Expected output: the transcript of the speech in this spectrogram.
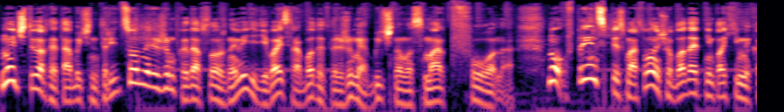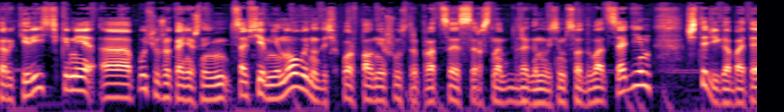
Ну и четвертый, это обычно традиционный режим, когда в сложном виде девайс работает в режиме обычного смартфона. Ну, в принципе, смартфон еще обладает неплохими характеристиками. А, Пусть уже, конечно, не- совсем не новый, но до сих пор вполне шустрый процессор Snapdragon 821, 4 гигабайта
